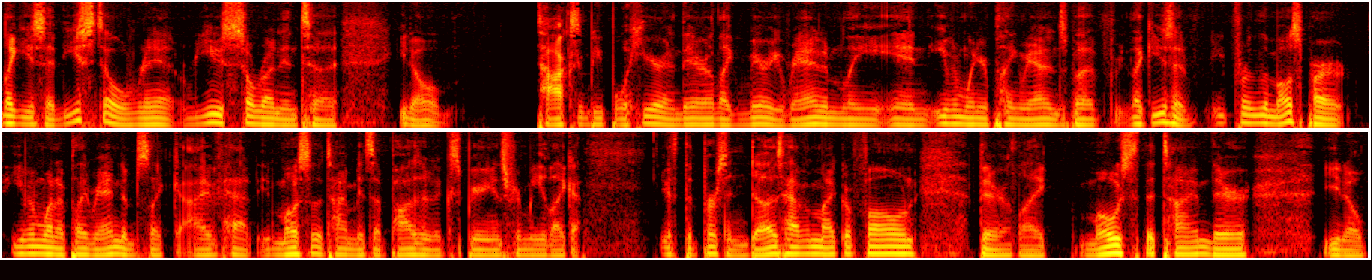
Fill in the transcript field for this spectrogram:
like you said, you still ran, you still run into, you know, toxic people here and there, like very randomly, and even when you're playing randoms. But for, like you said, for the most part, even when I play randoms, like I've had most of the time, it's a positive experience for me. Like if the person does have a microphone, they're like most of the time they're, you know,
